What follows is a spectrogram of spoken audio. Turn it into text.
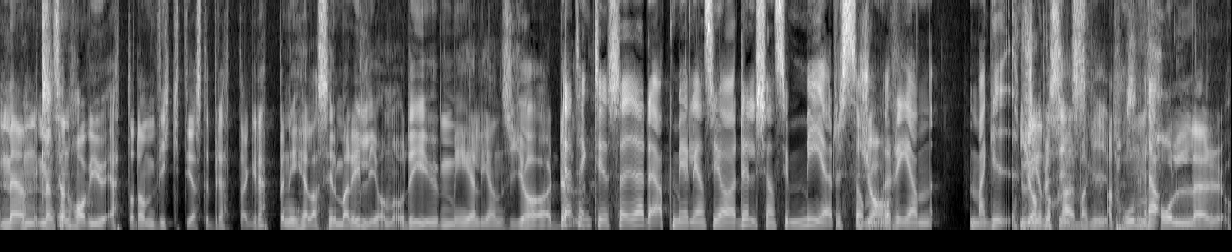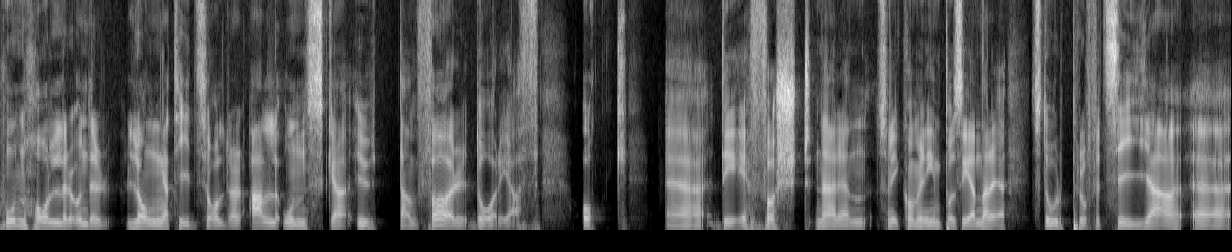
men, men sen har vi ju ett av de viktigaste berättargreppen i hela Silmarillion och det är ju Melians gördel. Jag tänkte ju säga det, att Melians gördel känns ju mer som Ja. ren magi. Ja, precis. magi, Att hon, precis. Ja. håller, hon håller under långa tidsåldrar all ondska utanför Doriath. Och eh, det är först när en, som vi kommer in på senare, stor profetia eh,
